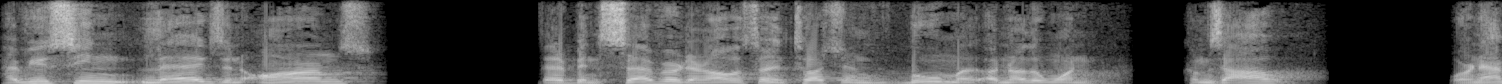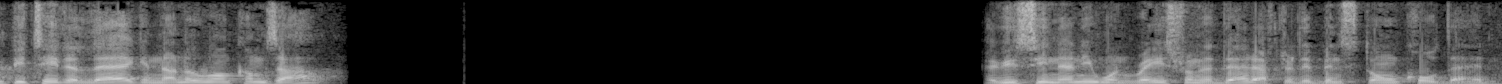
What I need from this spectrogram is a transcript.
Have you seen legs and arms that have been severed and all of a sudden touch and boom, another one comes out? Or an amputated leg and another one comes out? Have you seen anyone raised from the dead after they've been stone cold dead?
